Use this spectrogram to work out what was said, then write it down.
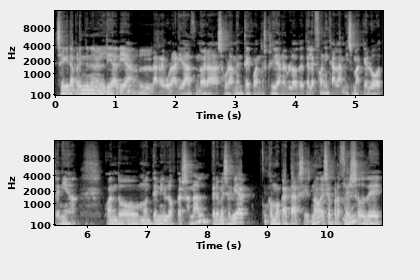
seguir aprendiendo en el día a día. La regularidad no era seguramente cuando escribía en el blog de Telefónica la misma que luego tenía cuando monté mi blog personal, pero me servía como catarsis, ¿no? Ese proceso de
